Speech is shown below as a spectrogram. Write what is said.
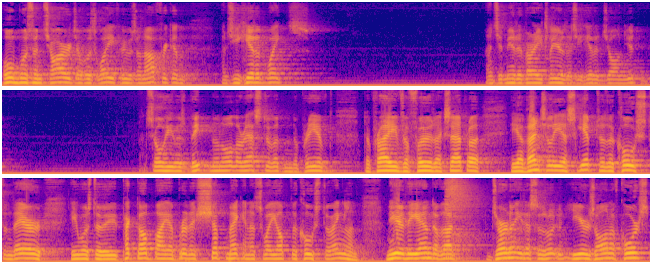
home was in charge of his wife, who was an African, and she hated whites. And she made it very clear that she hated John Newton. And so he was beaten and all the rest of it, and deprived, deprived of food, etc. He eventually escaped to the coast, and there he was to be picked up by a British ship making its way up the coast to England. Near the end of that journey, this is years on, of course,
